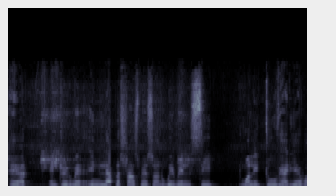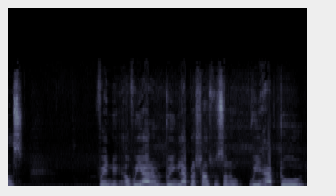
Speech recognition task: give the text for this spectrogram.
here in, in Laplace transformation we will see only two variables. When we are doing Laplace transformation we have to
